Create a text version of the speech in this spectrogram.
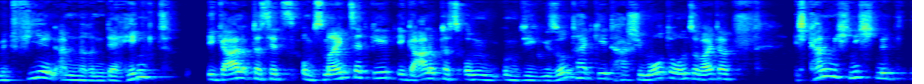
mit vielen anderen, der hinkt. Egal, ob das jetzt ums Mindset geht, egal, ob das um, um die Gesundheit geht, Hashimoto und so weiter. Ich kann mich nicht mit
